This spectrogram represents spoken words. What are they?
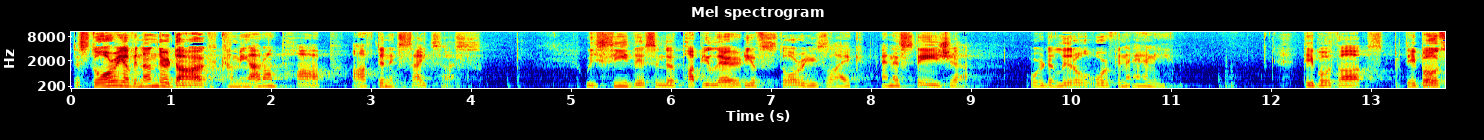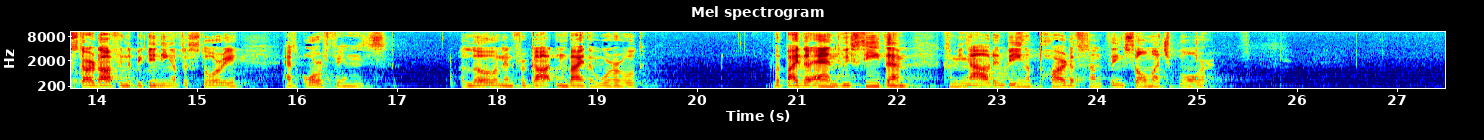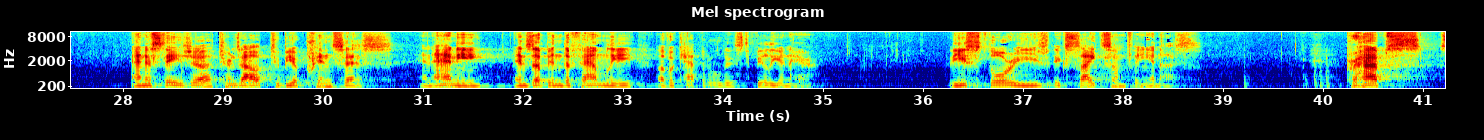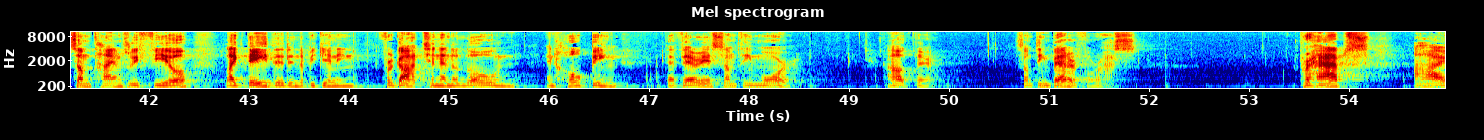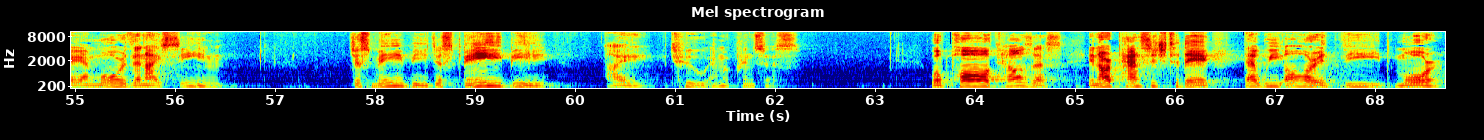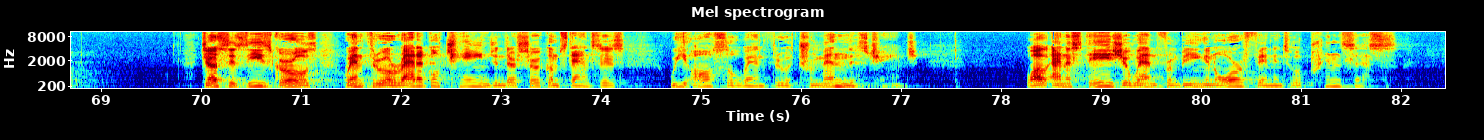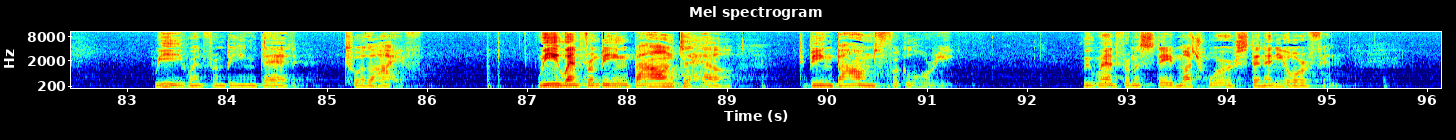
The story of an underdog coming out on top often excites us. We see this in the popularity of stories like Anastasia or The Little Orphan Annie. They both, they both start off in the beginning of the story as orphans, alone and forgotten by the world. But by the end, we see them coming out and being a part of something so much more. Anastasia turns out to be a princess, and Annie ends up in the family of a capitalist billionaire. These stories excite something in us. Perhaps sometimes we feel like they did in the beginning, forgotten and alone, and hoping that there is something more out there, something better for us. Perhaps I am more than I seem. Just maybe, just maybe, I too am a princess. Well, Paul tells us in our passage today that we are indeed more. Just as these girls went through a radical change in their circumstances, we also went through a tremendous change. While Anastasia went from being an orphan into a princess, we went from being dead to alive. We went from being bound to hell to being bound for glory we went from a state much worse than any orphan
